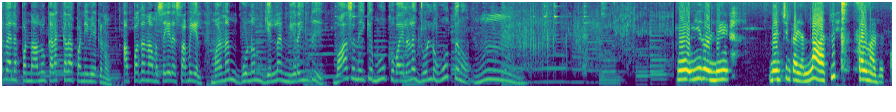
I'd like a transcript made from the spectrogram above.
வேலை பண்ணாலும் கலக்கலா பண்ணி வைக்கணும் அப்பதான் நாம செய்யற சமையல் மனம் குணம் எல்லாம் நிறைந்து வாசனைக்கு மூக்கு வாயிலெல்லாம் ஜொல்லு ஊத்தணும் ம். ಓ ಈರುಳ್ಳಿ ಮೆಣಸಿನ್ಕಾಯಿ ಎಲ್ಲ ಹಾಕಿ ಫ್ರೈ ಮಾಡಬೇಕು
